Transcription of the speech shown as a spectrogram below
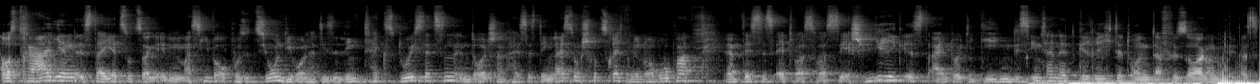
Australien ist da jetzt sozusagen in massiver Opposition. Die wollen halt diese Linktext durchsetzen. In Deutschland heißt das Ding Leistungsschutzrecht und in Europa. Äh, das ist etwas, was sehr schwierig ist, eindeutig gegen das Internet gerichtet und dafür sorgen wird, dass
